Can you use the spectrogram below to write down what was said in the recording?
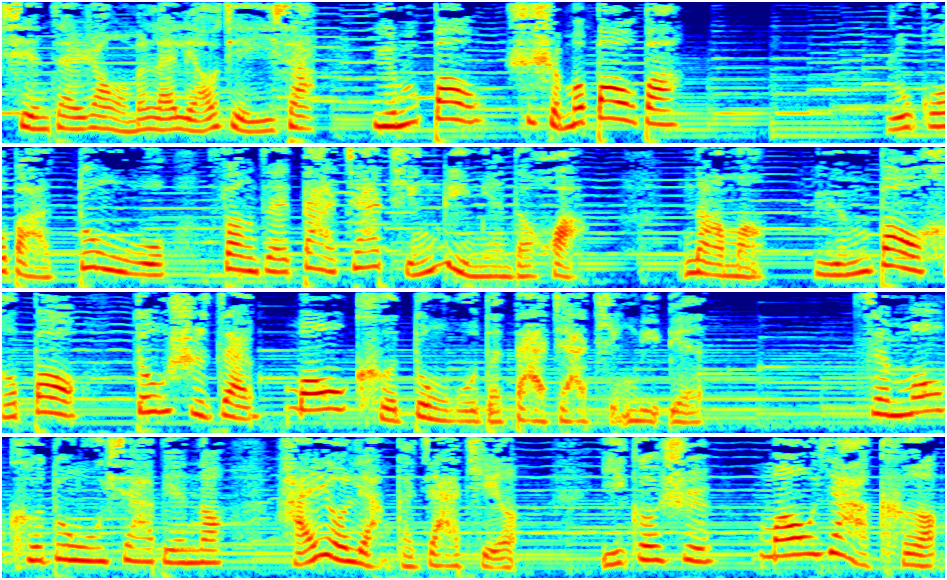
现在让我们来了解一下云豹是什么豹吧。如果把动物放在大家庭里面的话，那么云豹和豹都是在猫科动物的大家庭里边。在猫科动物下边呢，还有两个家庭，一个是猫亚科，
